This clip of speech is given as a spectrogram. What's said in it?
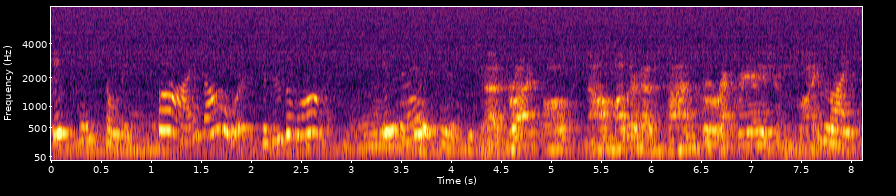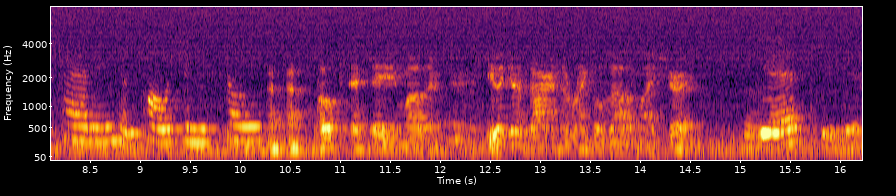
it takes only five hours to do the wash. Imagine. That's right, folks. Now Mother has time for recreations like... Like panning and polishing the stove. okay, Mother. You just iron the wrinkles out of my shirt. Yes, dear.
